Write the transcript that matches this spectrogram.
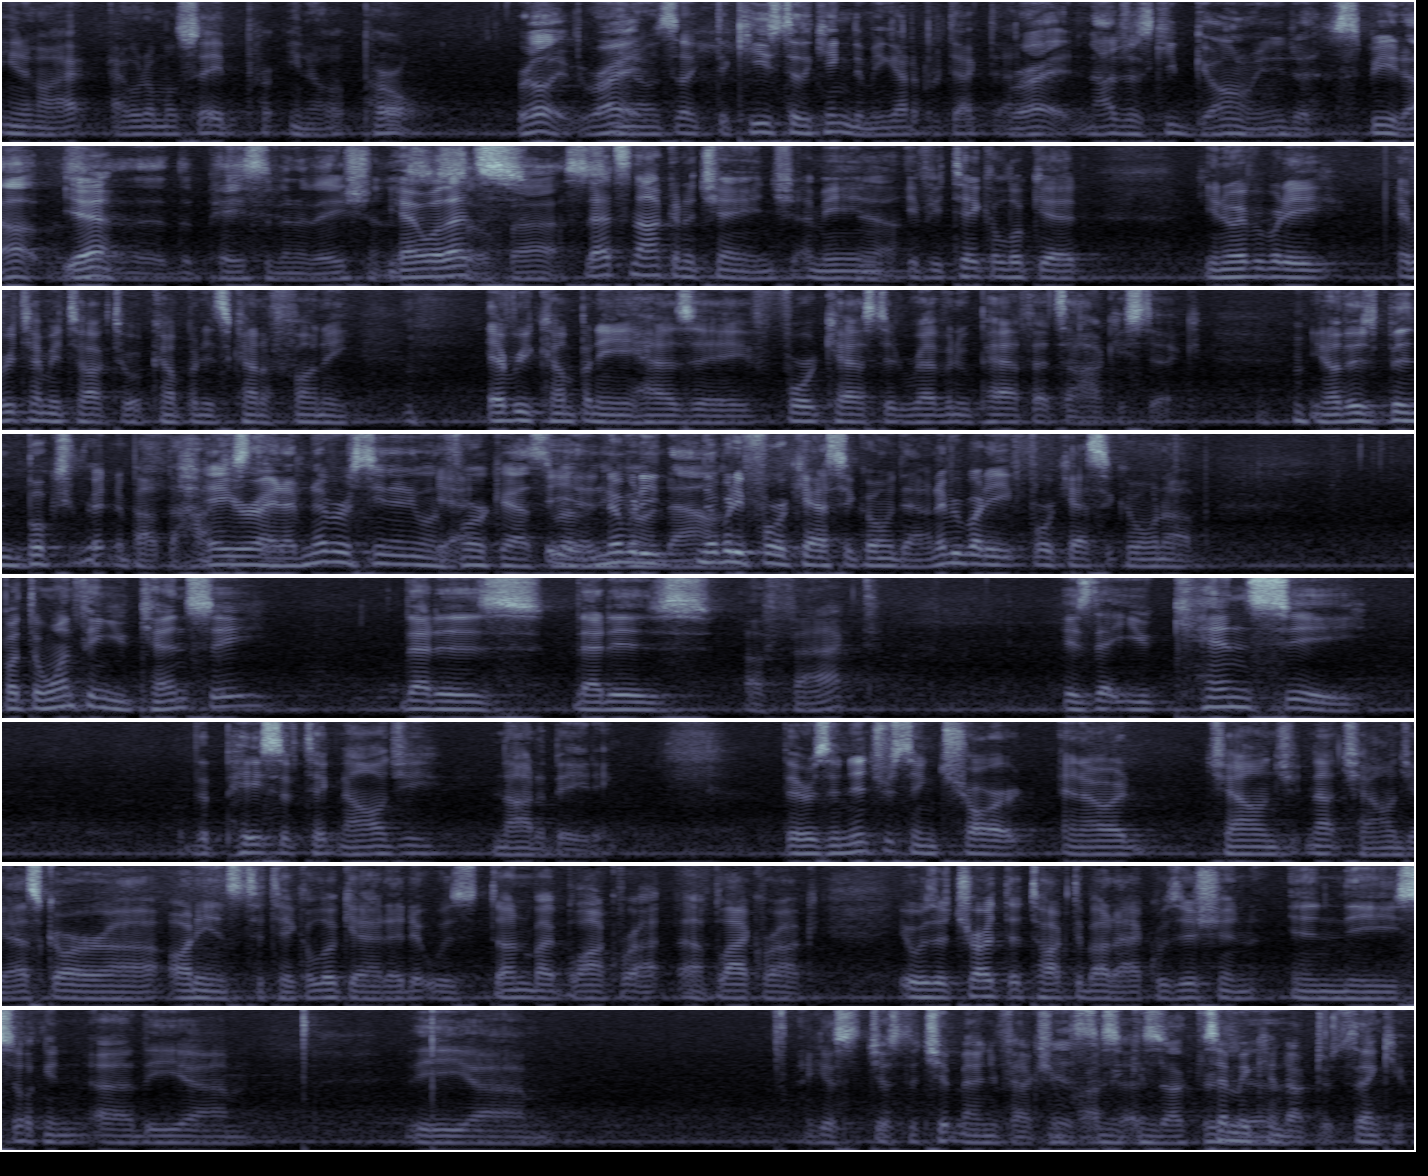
you know, I, I would almost say, per- you know, pearl. Really, right. You know, it's like the keys to the kingdom. You got to protect that. Right, not just keep going. We need to speed up. Yeah. the, the pace of innovation. Yeah, well, so that's fast. that's not going to change. I mean, Yeah. if you take a look at, you know, everybody. Every time you talk to a company, it's kind of funny. Every company has a forecasted revenue path that's a hockey stick. You know, there's been books written about the hockey. Hey, you're stick. right. I've never seen anyone Yeah. forecast. Yeah, nobody going down. nobody forecasts it going down. Everybody forecasts it going up. But the one thing you can see that is that is a fact is that you can see the pace of technology not abating. There's an interesting chart, and I would challenge, not challenge, ask our uh, audience to take a look at it. It was done by BlackRock. Uh, BlackRock. It was a chart that talked about acquisition in the silicon, uh, the um, the um, I guess just the chip manufacturing Yeah, process. semiconductors, yeah. Semiconductors. Thank you.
